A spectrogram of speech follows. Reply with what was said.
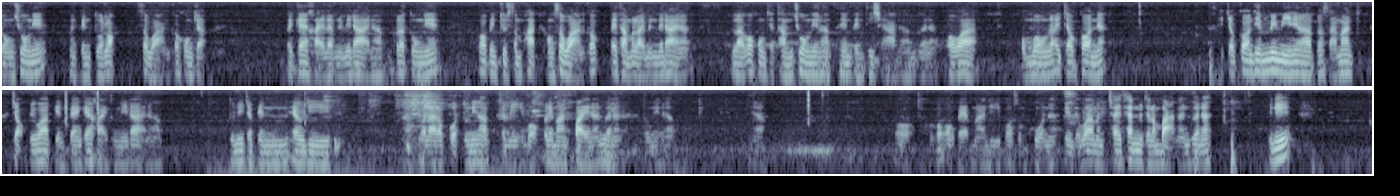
ตรงช่วงนี้มันเป็นตัวล็อกสว่านก็คงจะไปแก้ไขอะไรมันไม่ได้นะครับแล้วตรงนี้ก็เป็นจุดสัมผัสของสว่านก็ไปทำอะไรมันไม่ได้นะเราก็คงจะทำช่วงนี้นะครับให้มันเป็นที่ชาร์จนะครับเพื่อนนะเพราะว่าผมมองแล้วไอ้เจ้าก้อนเนี้ยไอ้เจ้าก้อนที่มันไม่มีเนี่ยนะครับ เราสามารถเจาะหรือว่าเปลี่ยนแปลงแก้ไขตรงนี้ได้นะครับ ตัวนี้จะเป็น LD เวลาเรากดตัวนี้ครับ จะมีบอกปริมาณไฟนะเพื่อนนะ ตรงนี้นะครับนี่ครับก็เขาก็ออกแบบมาดีพอสมควรนะเพียงแต่ว่ามันใช้แท่นมันจะลำบากนะเพื่อนนะทีนี้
